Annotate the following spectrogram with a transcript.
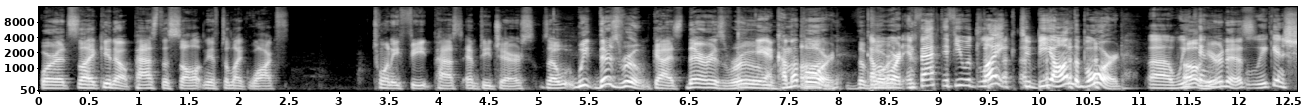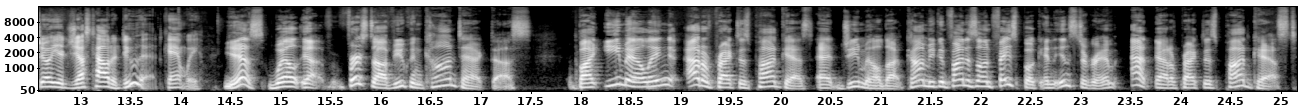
where it's like you know past the salt and you have to like walk twenty feet past empty chairs. So we there's room, guys. There is room. Yeah, come aboard. The come board. aboard. In fact, if you would like to be on the board, uh, we Oh, can here it is. we can show you just how to do that, can't we? Yes. Well, yeah. First off, you can contact us by emailing out of practice podcast at gmail.com. You can find us on Facebook and Instagram at out of practice podcast.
